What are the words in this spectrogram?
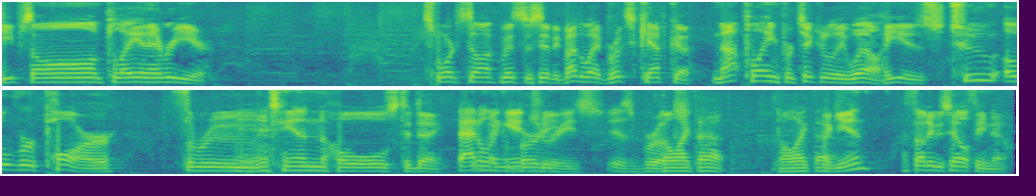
Keeps on playing every year. Sports Talk Mississippi. By the way, Brooks Koepka not playing particularly well. He is two over par through mm-hmm. 10 holes today. Battling injuries is Brooks. Don't like that. Don't like that. Again? I thought he was healthy now.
